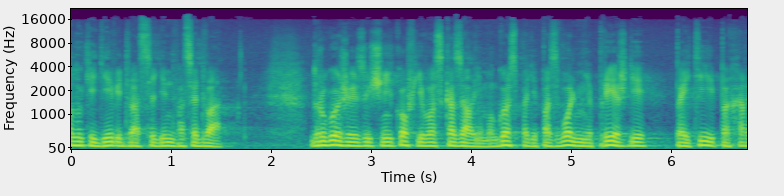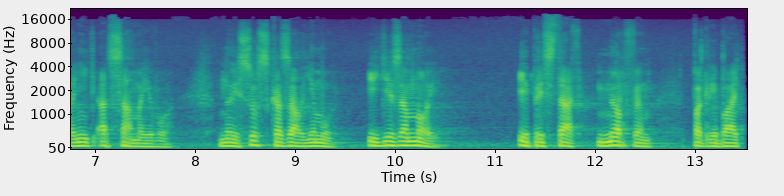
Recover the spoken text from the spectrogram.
Луки 9, 21, 22. Другой же из учеников его сказал ему, «Господи, позволь мне прежде пойти и похоронить отца моего». Но Иисус сказал ему, «Иди за мной и представь мертвым погребать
